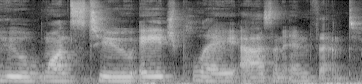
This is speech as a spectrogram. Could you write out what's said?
who wants to age play as an infant.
